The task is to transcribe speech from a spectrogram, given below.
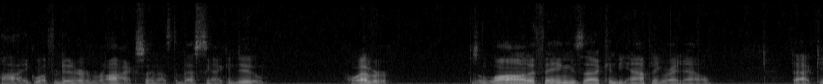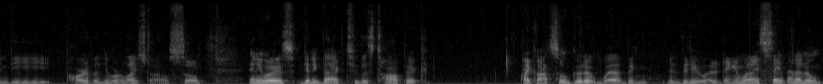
I go out for dinner and relax. I think that's the best thing I can do. However, there's a lot of things that can be happening right now that can be part of a newer lifestyle. So, anyways, getting back to this topic, I got so good at web and, and video editing. And when I say that, I don't,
